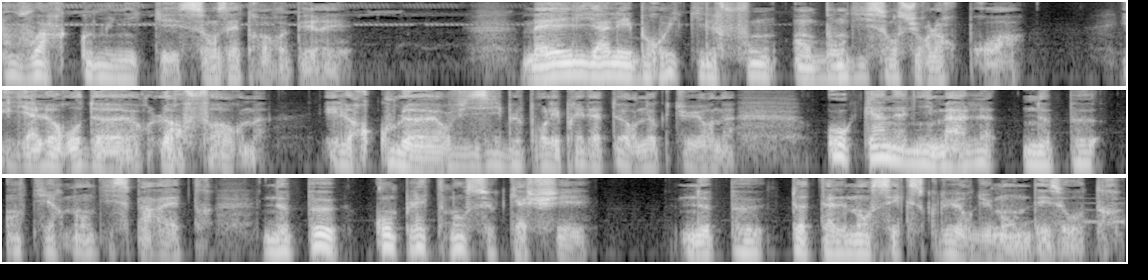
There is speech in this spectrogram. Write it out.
pouvoir communiquer sans être repéré. Mais il y a les bruits qu'ils font en bondissant sur leur proie. Il y a leur odeur, leur forme et leur couleur visibles pour les prédateurs nocturnes. Aucun animal ne peut entièrement disparaître, ne peut complètement se cacher, ne peut totalement s'exclure du monde des autres.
